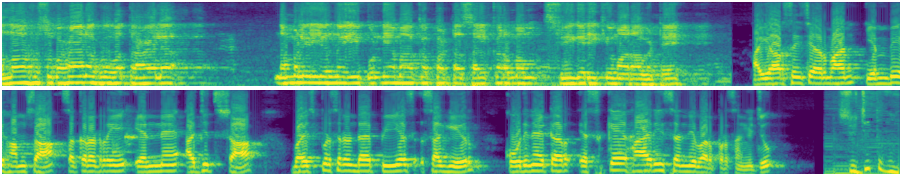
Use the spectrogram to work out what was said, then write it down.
അള്ളാഹു സുബാനഹുവത്തായ നമ്മളിൽ നിന്ന് ഈ പുണ്യമാക്കപ്പെട്ട സൽക്കർമ്മം സ്വീകരിക്കുമാറാവട്ടെ. I R C chairman M B Hamsa secretary N A Ajith Shah vice president P S Sageer coordinator S K Haris എന്നിവർ പ്രസംഗിച്ചു. ശുചിത്വവും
